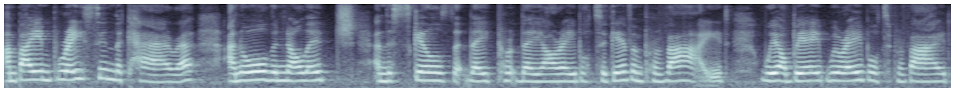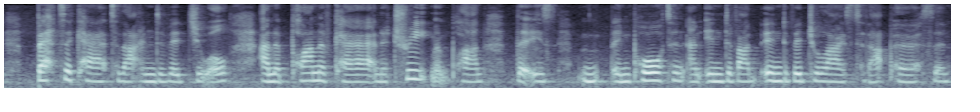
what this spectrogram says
And by embracing the carer and all the knowledge and the skills that they, they are able to give and provide, we are be, we're able to provide better care to that individual and a plan of care and a treatment plan that is important and individualised to that person.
